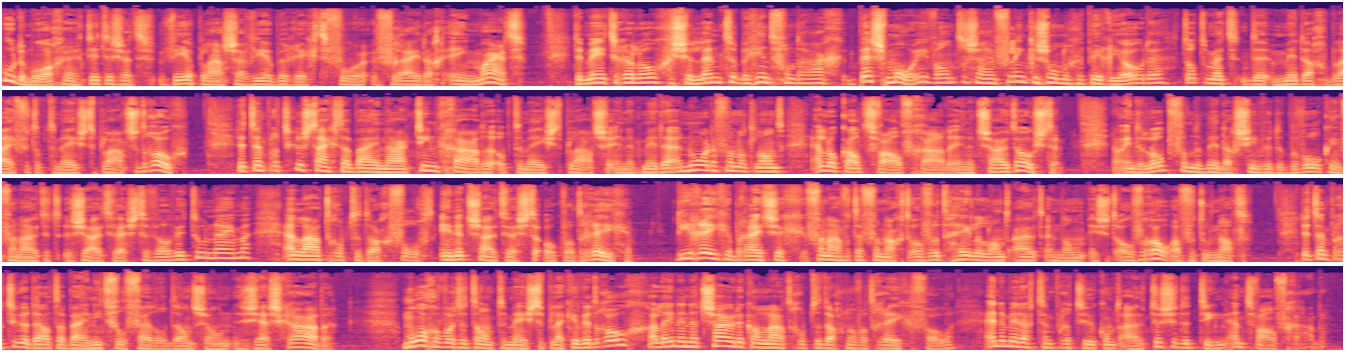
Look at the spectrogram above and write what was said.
Goedemorgen, dit is het Weerplaza weerbericht voor vrijdag 1 maart. De meteorologische lente begint vandaag best mooi, want er zijn flinke zonnige perioden. Tot en met de middag blijft het op de meeste plaatsen droog. De temperatuur stijgt daarbij naar 10 graden op de meeste plaatsen in het midden en noorden van het land en lokaal 12 graden in het zuidoosten. Nou, in de loop van de middag zien we de bewolking vanuit het zuidwesten wel weer toenemen en later op de dag volgt in het zuidwesten ook wat regen. Die regen breidt zich vanavond en vannacht over het hele land uit en dan is het overal af en toe nat. De temperatuur daalt daarbij niet veel verder dan zo'n 6 graden. Morgen wordt het dan op de meeste plekken weer droog. Alleen in het zuiden kan later op de dag nog wat regen vallen. En de middagtemperatuur komt uit tussen de 10 en 12 graden.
